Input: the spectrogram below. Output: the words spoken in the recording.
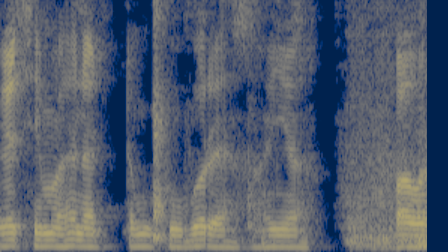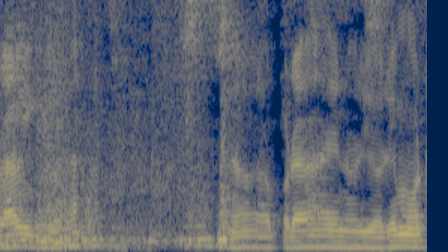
એસીમાં હે ને ટમકું બોરે અહીંયા પાવર આવી ગયો છે આપણે એનો રહ્યો રિમોટ.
